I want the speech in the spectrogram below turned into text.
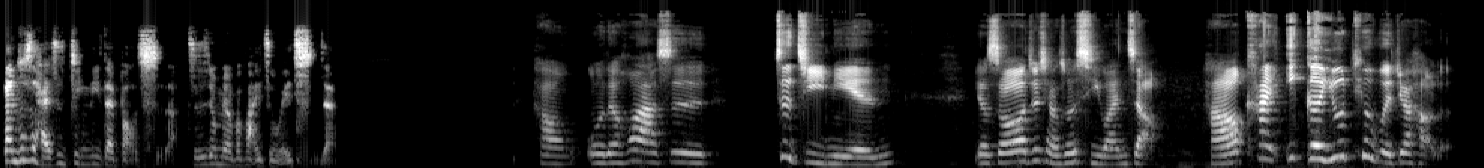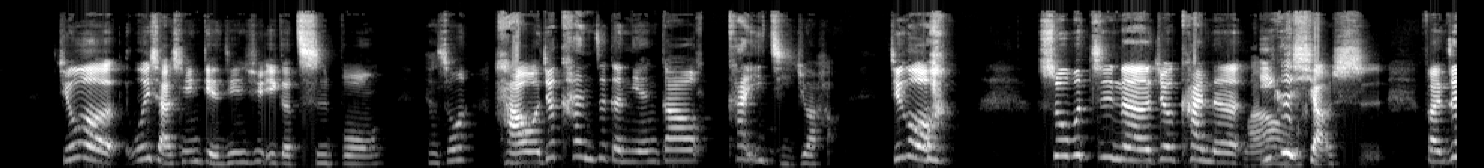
但就是还是尽力在保持啊，只是就没有办法一直维持这样。好，我的话是这几年有时候就想说洗完澡好看一个 YouTube 就好了。结果我一小心点进去一个吃播，想说好我就看这个年糕，看一集就好。结果殊不知呢，就看了一个小时，反正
